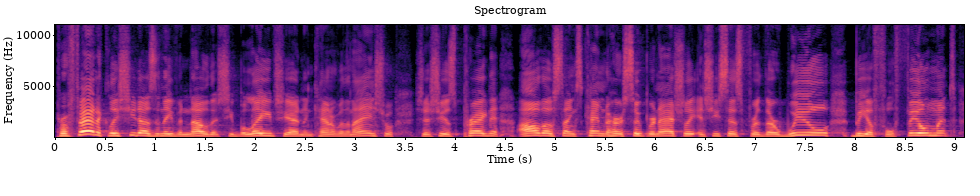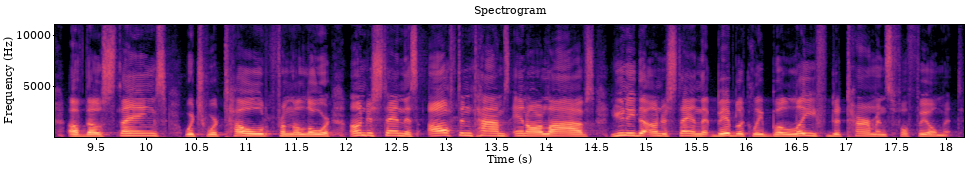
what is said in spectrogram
Prophetically, she doesn't even know that she believed. She had an encounter with an angel. She, she was pregnant. All those things came to her supernaturally. And she says, For there will be a fulfillment of those things which were told from the Lord. Understand this. Oftentimes in our lives, you need to understand that biblically, belief determines fulfillment.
